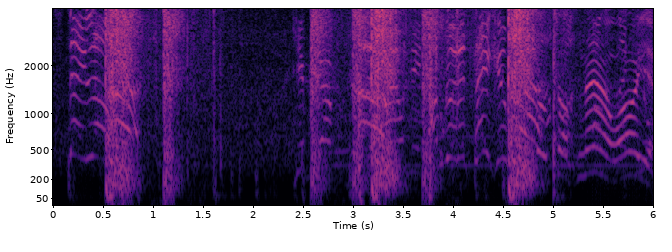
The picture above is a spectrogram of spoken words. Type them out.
Stay low! Give it up! I'm gonna take him So tough now, are you?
